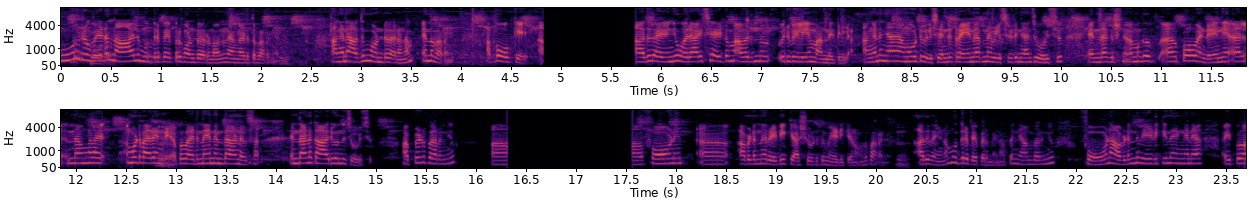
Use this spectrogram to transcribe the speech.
നൂറ് രൂപയുടെ നാല് മുദ്ര പേപ്പർ കൊണ്ടുവരണമെന്ന് ഞങ്ങളടുത്ത് പറഞ്ഞു. അങ്ങനെ അതും കൊണ്ടുവരണം എന്ന് പറഞ്ഞു. അപ്പോൾ ഓക്കെ. അത് കഴിഞ്ഞ് ഒരാഴ്ചയായിട്ടും അവിടുന്ന് ഒരു വിളിയും വന്നിട്ടില്ല. അങ്ങനെ ഞാൻ അങ്ങോട്ട് വിളിച്ചു. എന്റെ ട്രെയിനറിനെ വിളിച്ചിട്ട് ഞാൻ ചോദിച്ചു എന്താ കൃഷ്ണ നമുക്ക് ആ, പോവണ്ടേ? ഇനി ഞങ്ങൾ ഞങ്ങളെ അങ്ങോട്ട് വരണ്ടേ? അപ്പോൾ വരുന്നതിന് എന്താണ് എന്താണ് കാര്യമെന്ന് ചോദിച്ചു. അപ്പോഴും പറഞ്ഞു ഫോണിൽ അവിടെ നിന്ന് റെഡി ക്യാഷ് കൊടുത്ത് മേടിക്കണം എന്ന് പറഞ്ഞു അത് വേണം മുദ്ര പേപ്പർ വേണം. അപ്പം ഞാൻ പറഞ്ഞു ഫോൺ അവിടെ നിന്ന് മേടിക്കുന്നത് എങ്ങനെയാ? ഇപ്പോൾ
